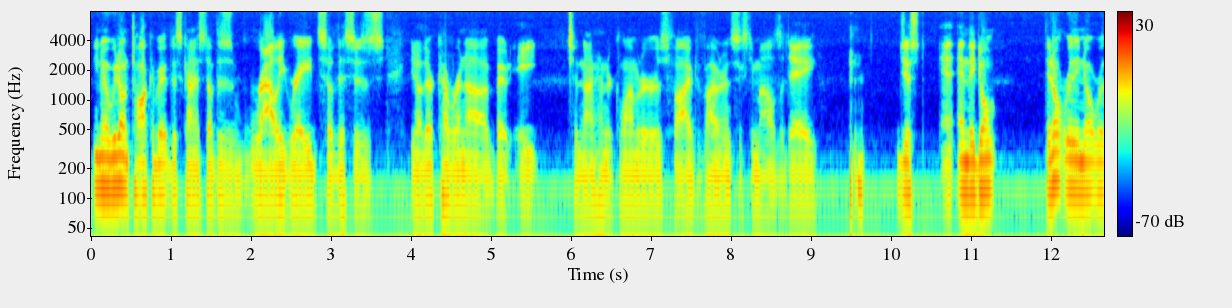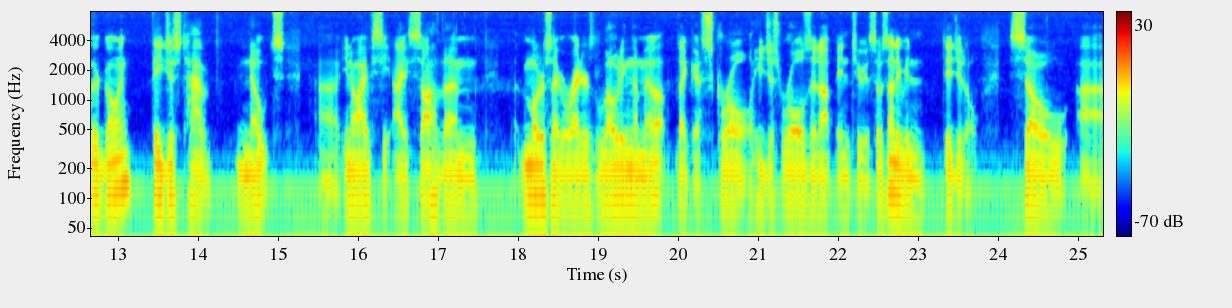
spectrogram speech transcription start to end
you know we don't talk about this kind of stuff this is rally raid so this is you know they're covering uh, about 8 to 900 kilometers 5 to 560 miles a day just and, and they don't they don't really know where they're going they just have notes uh, you know, I've seen I saw them motorcycle riders loading them up like a scroll. He just rolls it up into it, so it's not even digital. So, uh,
